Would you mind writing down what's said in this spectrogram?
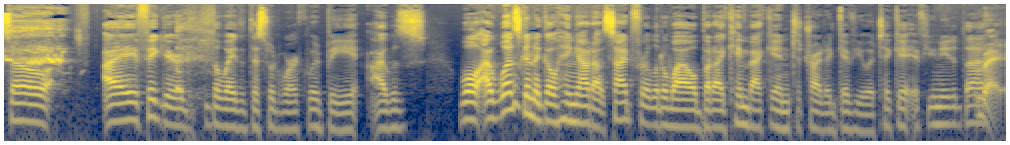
So I figured the way that this would work would be I was well, I was gonna go hang out outside for a little while, but I came back in to try to give you a ticket if you needed that. Right.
